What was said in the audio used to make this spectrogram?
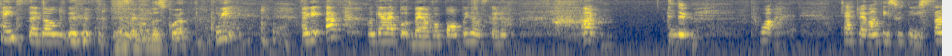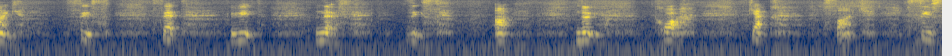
15 secondes. 15 secondes de squat? oui. OK, hop, on garde la. Ben, on va pomper dans ce cas-là. 1, 2, 3, 4, le ventre est soutenu. 5, 6, 7, 8, 9, 10, 1, 2, 3, 4, 5, 6,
